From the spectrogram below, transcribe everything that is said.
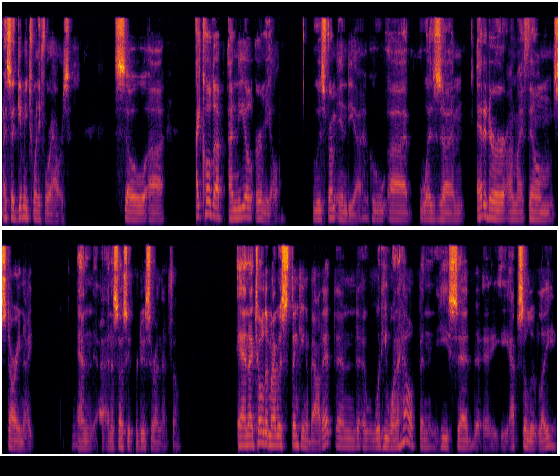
I said, give me 24 hours. So uh, I called up Anil Urmil, who is from India, who uh, was um, editor on my film Starry Night and uh, an associate producer on that film. And I told him I was thinking about it and uh, would he want to help? And he said, uh, absolutely.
